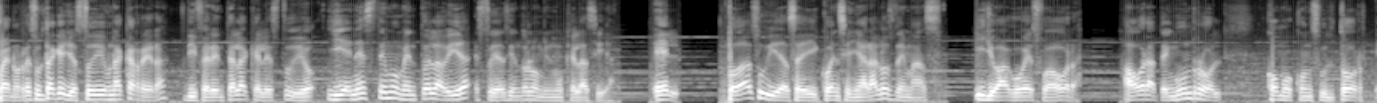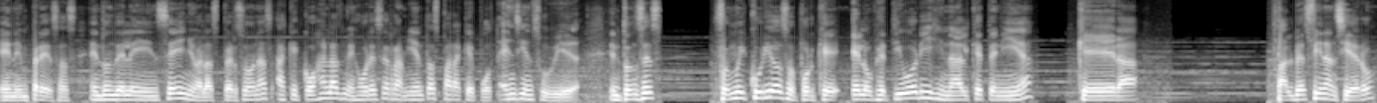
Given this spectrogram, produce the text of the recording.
Bueno, resulta que yo estudié una carrera diferente a la que él estudió y en este momento de la vida estoy haciendo lo mismo que él hacía. Él toda su vida se dedicó a enseñar a los demás y yo hago eso ahora. Ahora tengo un rol como consultor en empresas en donde le enseño a las personas a que cojan las mejores herramientas para que potencien su vida. Entonces fue muy curioso porque el objetivo original que tenía, que era tal vez financiero,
